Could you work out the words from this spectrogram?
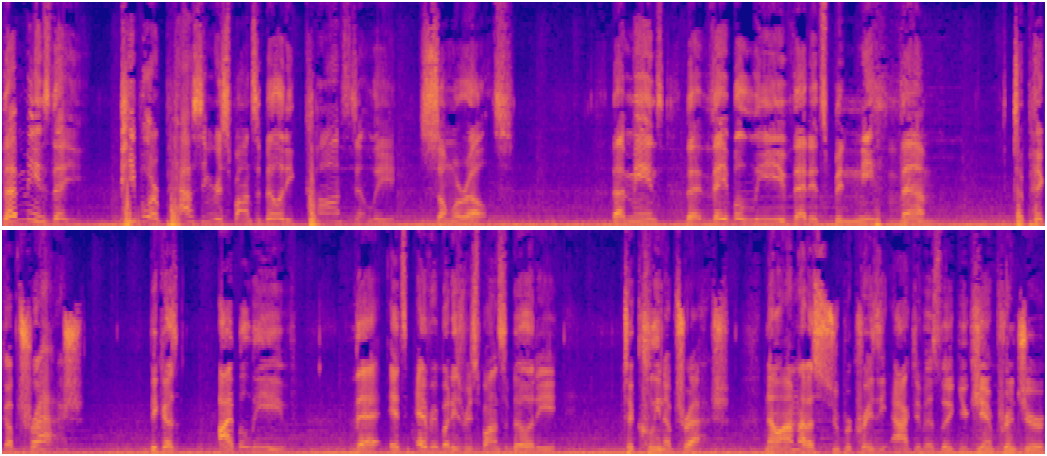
That means that people are passing responsibility constantly somewhere else. That means that they believe that it's beneath them to pick up trash. Because I believe that it's everybody's responsibility to clean up trash. Now, I'm not a super crazy activist like you can't print your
